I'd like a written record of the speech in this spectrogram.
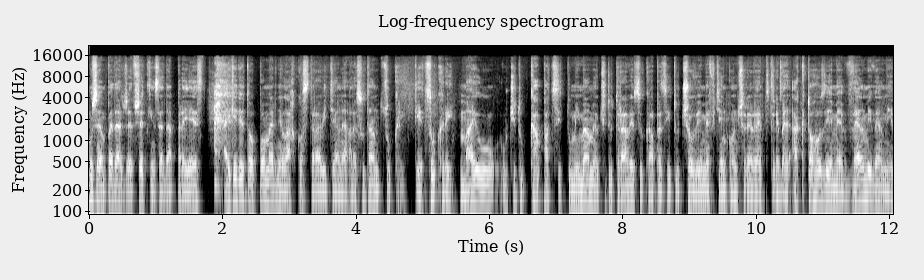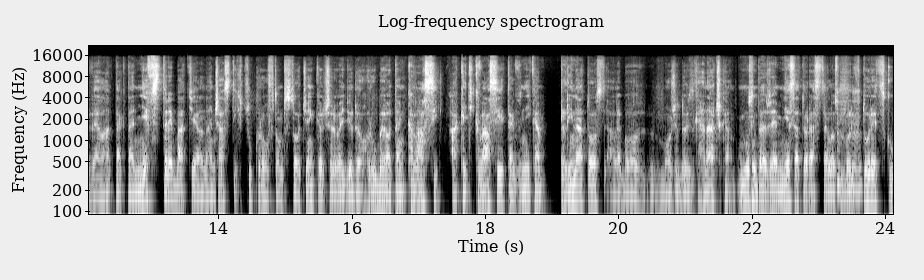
musím povedať, že všetkým sa dá prejesť, aj keď je to pomerne ľahko straviteľné, ale sú tam cukry. Tie cukry majú určitú kapacitu, my máme určitú tráviacu kapacitu, čo vieme v tenkom čreve vstrebať. Ak toho zjeme veľmi, veľmi veľa, tak tá nevstrebateľná časť tých cukrov v tom z toho tenkého čreva ide do hrubého a tam kvasí. A keď kvasí, tak vzniká plinatosť, alebo môže dojsť k hnačkám. Musím povedať, že mne sa to raz stalo, sme boli v mhm. Turecku,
